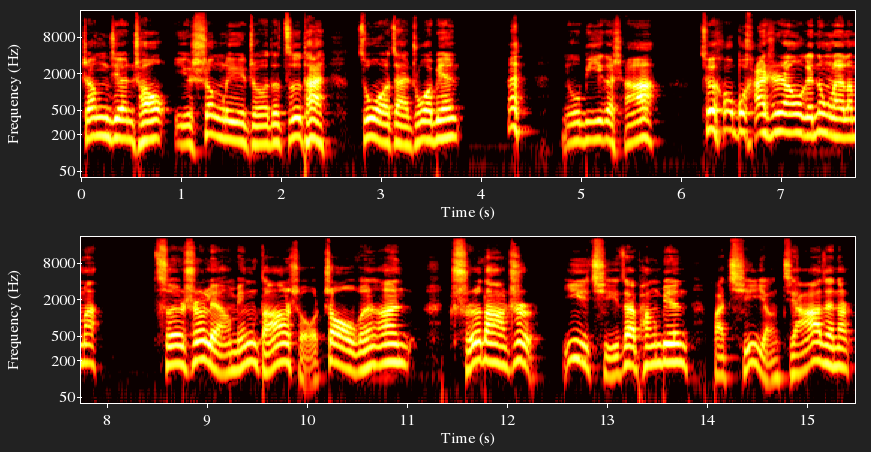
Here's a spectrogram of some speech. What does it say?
张建超以胜利者的姿态坐在桌边，哼，牛逼个啥？最后不还是让我给弄来了吗？此时，两名打手赵文安、迟大志。一起在旁边把齐颖夹在那儿，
